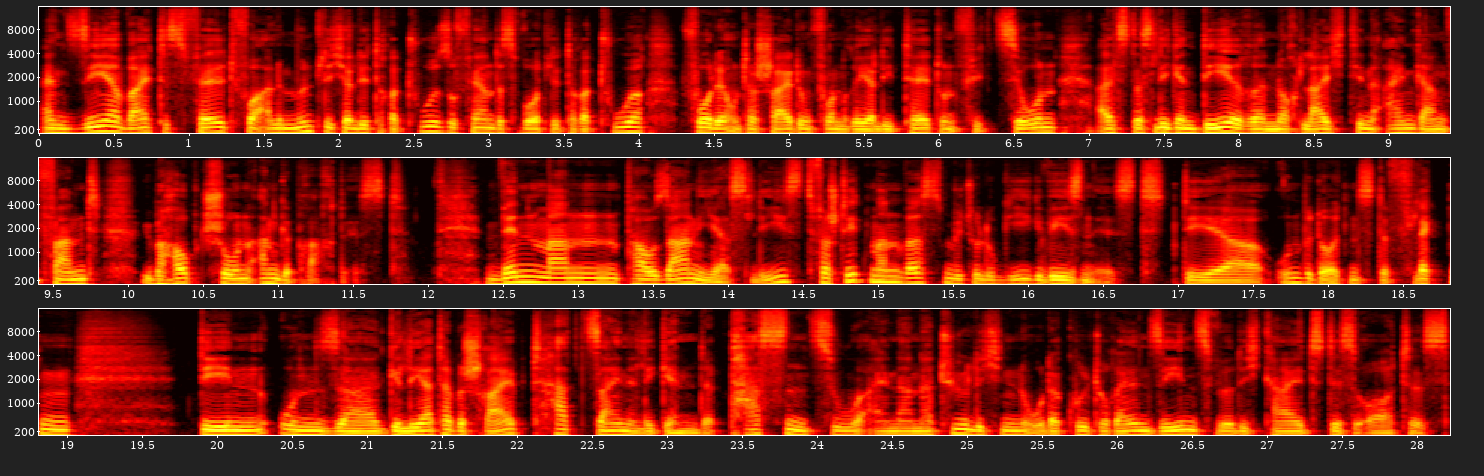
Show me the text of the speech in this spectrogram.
ein sehr weites Feld vor allem mündlicher Literatur, sofern das Wort Literatur vor der Unterscheidung von Realität und Fiktion als das Legendäre noch leichthin Eingang fand, überhaupt schon angebracht ist. Wenn man Pausanias liest, versteht man, was Mythologie gewesen ist. Der unbedeutendste Flecken den unser Gelehrter beschreibt, hat seine Legende, passend zu einer natürlichen oder kulturellen Sehenswürdigkeit des Ortes.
